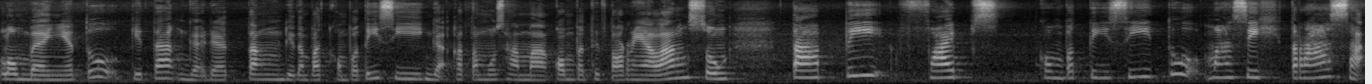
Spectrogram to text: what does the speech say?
lombanya tuh kita nggak datang di tempat kompetisi, nggak ketemu sama kompetitornya langsung, tapi vibes kompetisi itu masih terasa.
